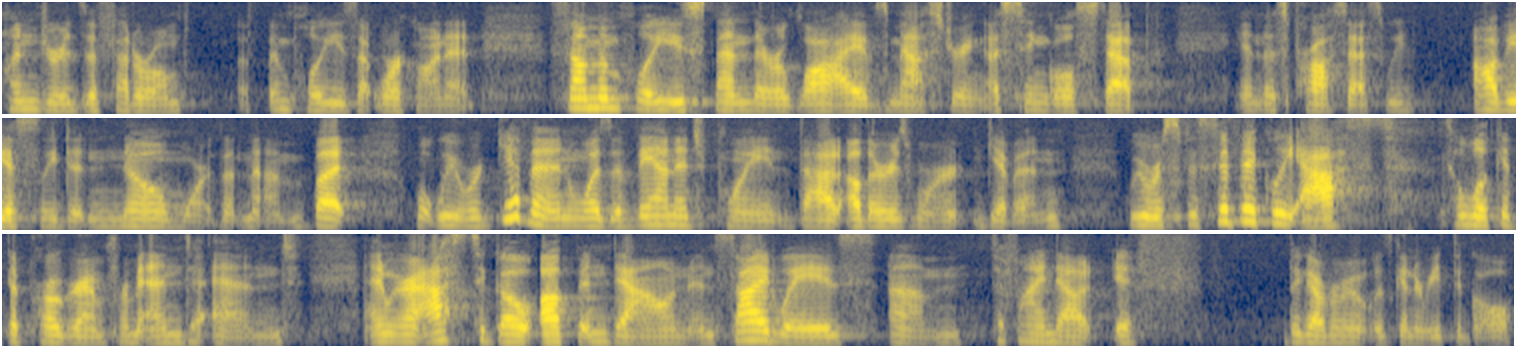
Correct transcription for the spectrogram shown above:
hundreds of federal employees that work on it. Some employees spend their lives mastering a single step in this process. We obviously didn't know more than them. But what we were given was a vantage point that others weren't given. We were specifically asked to look at the program from end to end, and we were asked to go up and down and sideways um, to find out if the government was going to reach the goal.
